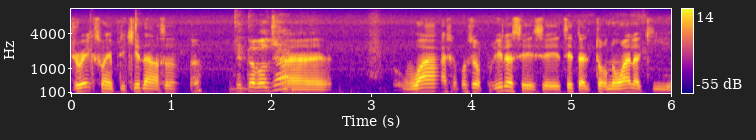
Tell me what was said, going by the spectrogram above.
Drake soit impliqué dans ça. De Global Jam? Ouais, je serais pas surpris. Tu sais, tu as le tournoi là, qui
